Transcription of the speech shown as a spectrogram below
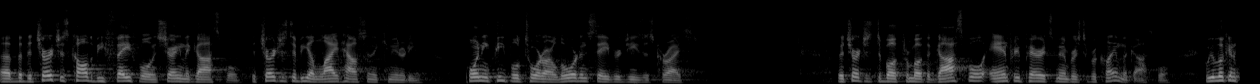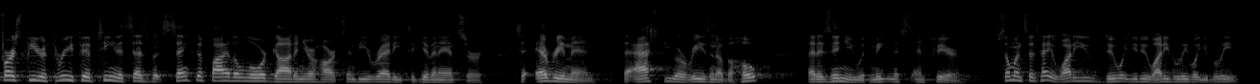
Uh, but the church is called to be faithful in sharing the gospel. The church is to be a lighthouse in the community, pointing people toward our Lord and Savior, Jesus Christ. The church is to both promote the gospel and prepare its members to proclaim the gospel. If we look in 1 Peter 3:15, it says, "But sanctify the Lord God in your hearts and be ready to give an answer to every man that asks you a reason of the hope that is in you with meekness and fear." If someone says, "Hey, why do you do what you do? Why do you believe what you believe?"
